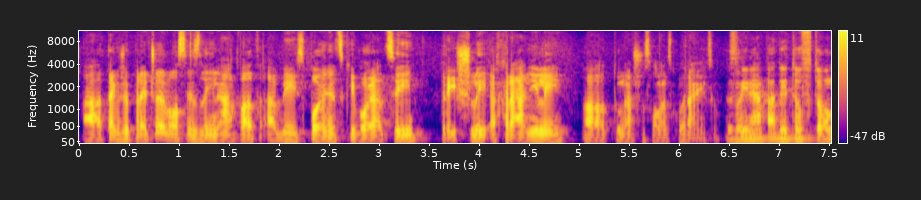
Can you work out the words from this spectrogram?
A, takže prečo je vlastne zlý nápad, aby spojeneckí vojaci prišli a chránili a, tú našu slovenskú hranicu. Zlý nápad je to v tom,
